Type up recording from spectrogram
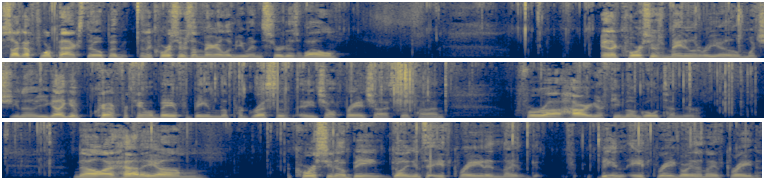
So I got four packs to open, and of course there's a Mario Lemieux insert as well. And of course there's Manon Rhéaume, which you know you gotta give credit for Tampa Bay for being the progressive NHL franchise at the time for uh, hiring a female goaltender. Now I had a um, of course you know being going into eighth grade and ninth, being in eighth grade going to ninth grade.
